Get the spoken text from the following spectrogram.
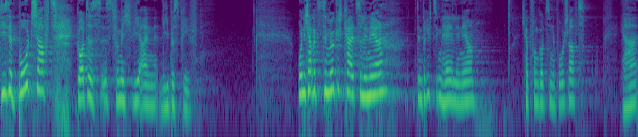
Diese Botschaft Gottes ist für mich wie ein Liebesbrief. Und ich habe jetzt die Möglichkeit zu Linnea, den Brief zu geben, hey Linnea, ich habe von Gott so eine Botschaft. Ja,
